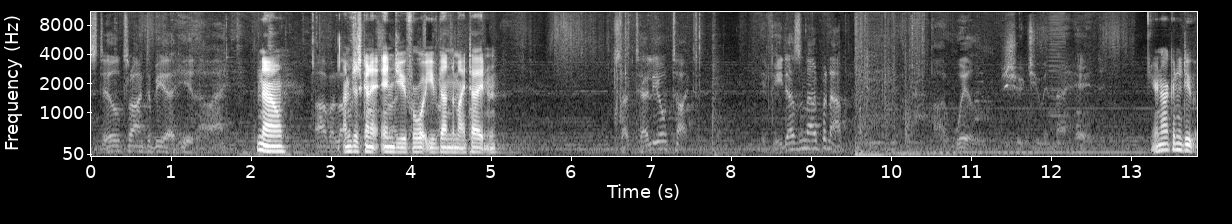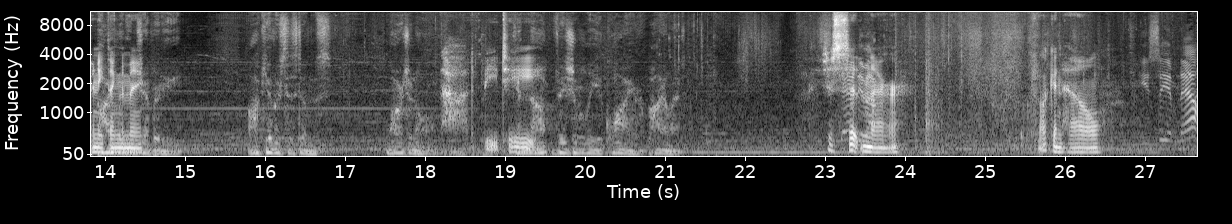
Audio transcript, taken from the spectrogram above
Up. Still trying to be a hero, eh? No. I've a I'm just gonna end you for what you've done to my Titan. So tell your Titan, if he doesn't open up, I will shoot you in the head. You're not gonna do anything to me. Jeopardy. Ocular systems. Marginal. God, BT. Cannot visually acquire pilot. He's just sitting there. Fucking hell. You see him now?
